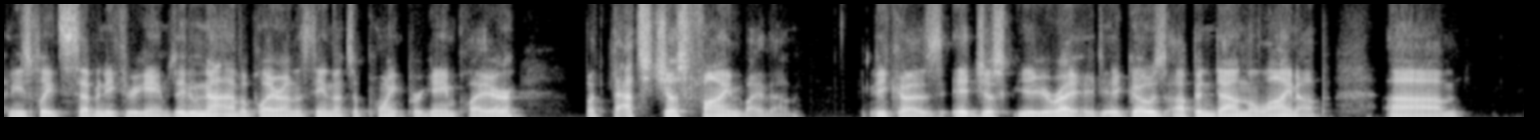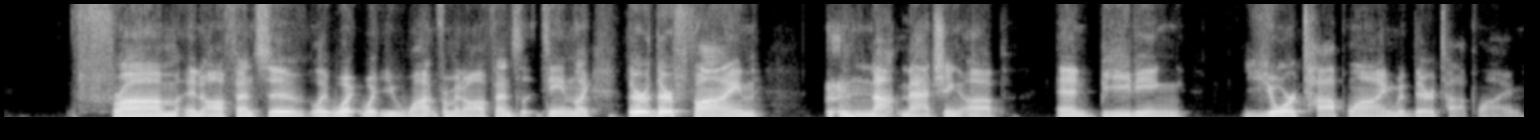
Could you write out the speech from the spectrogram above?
And he's played 73 games. They do not have a player on this team that's a point per game player, but that's just fine by them yeah. because it just you're right. It, it, goes up and down the lineup. Um, from an offensive like what what you want from an offensive team like they're they're fine not matching up and beating your top line with their top line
